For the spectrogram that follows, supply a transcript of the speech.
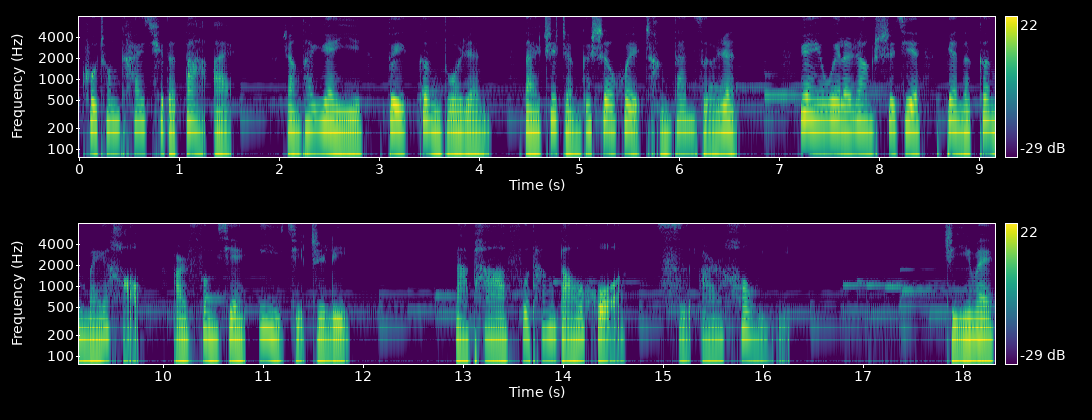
扩充开去的大爱，让他愿意对更多人乃至整个社会承担责任，愿意为了让世界变得更美好而奉献一己之力，哪怕赴汤蹈火，死而后已。只因为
